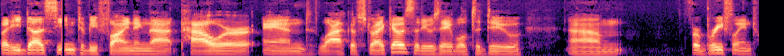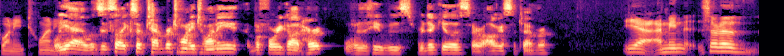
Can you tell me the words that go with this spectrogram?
but he does seem to be finding that power and lack of strikeouts that he was able to do um, for briefly in 2020. Well, yeah, was it like September 2020 before he got hurt? Was he was ridiculous or August September? Yeah, I mean, sort of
